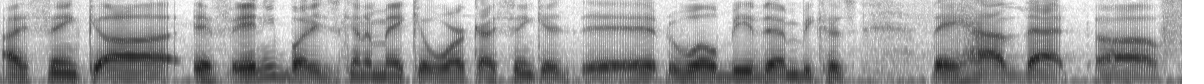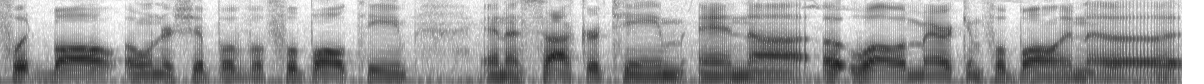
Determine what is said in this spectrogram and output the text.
I think uh, if anybody's going to make it work, I think it, it will be them because they have that uh, football ownership of a football team and a soccer team and uh, uh, well, American football and uh,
